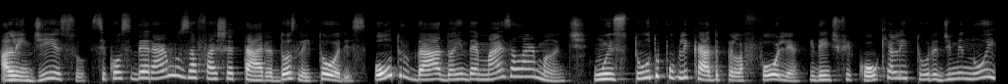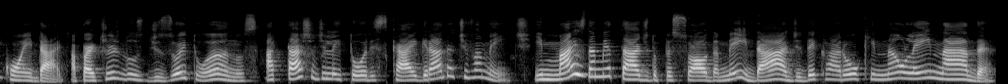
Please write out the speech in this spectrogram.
Além disso, se considerarmos a faixa etária dos leitores, outro dado ainda é mais alarmante. Um estudo publicado pela Folha identificou que a leitura diminui com a idade. A partir dos 18 anos, a taxa de leitores cai gradativamente e mais da metade do pessoal da meia-idade declarou que não lê nada.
